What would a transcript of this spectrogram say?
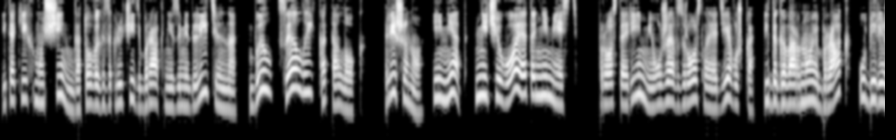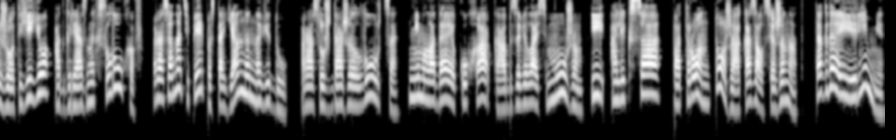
И таких мужчин, готовых заключить брак незамедлительно, был целый каталог. Решено. И нет, ничего это не месть. Просто Римми уже взрослая девушка, и договорной брак убережет ее от грязных слухов, раз она теперь постоянно на виду. Раз уж даже Лурца, немолодая кухарка, обзавелась мужем, и Алекса, патрон, тоже оказался женат. Тогда и Римме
